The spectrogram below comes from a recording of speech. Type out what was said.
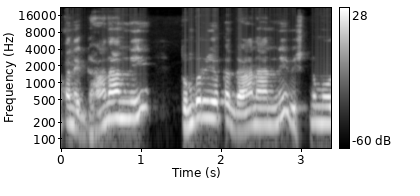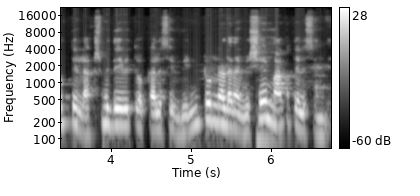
అతని గానాన్ని తుంబురు యొక్క గానాన్ని విష్ణుమూర్తి లక్ష్మీదేవితో కలిసి వింటున్నాడనే విషయం మాకు తెలిసింది.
